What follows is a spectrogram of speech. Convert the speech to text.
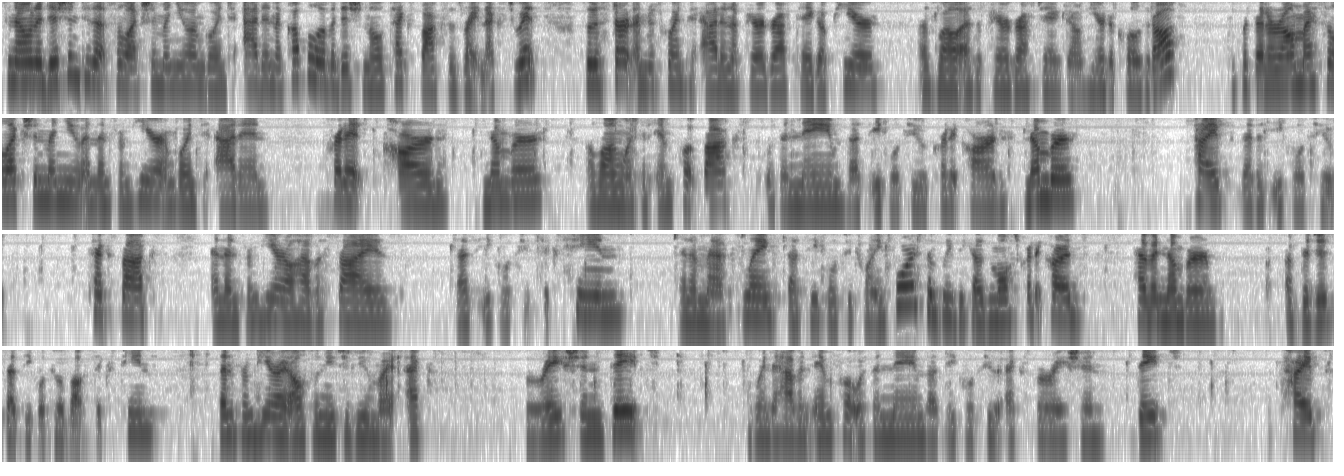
So now in addition to that selection menu, I'm going to add in a couple of additional text boxes right next to it. So to start, I'm just going to add in a paragraph tag up here, as well as a paragraph tag down here to close it off. To put that around my selection menu, and then from here, I'm going to add in credit card number along with an input box with a name that's equal to credit card number, type that is equal to text box, and then from here I'll have a size that's equal to 16 and a max length that's equal to 24 simply because most credit cards have a number of digits that's equal to about 16. Then from here I also need to do my expiration date. I'm going to have an input with a name that's equal to expiration date, a type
